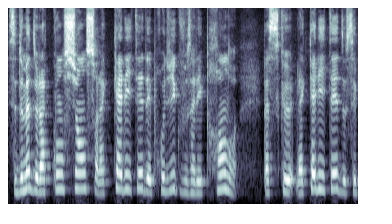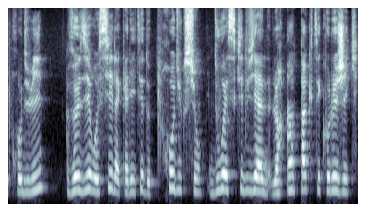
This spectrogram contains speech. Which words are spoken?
C'est de mettre de la conscience sur la qualité des produits que vous allez prendre parce que la qualité de ces produits veut dire aussi la qualité de production, d'où est-ce qu'ils viennent, leur impact écologique.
